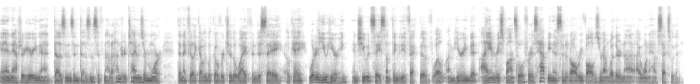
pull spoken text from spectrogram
And after hearing that dozens and dozens, if not a hundred times or more, then I feel like I would look over to the wife and just say, okay, what are you hearing? And she would say something to the effect of, well, I'm hearing that I am responsible for his happiness and it all revolves around whether or not I want to have sex with him.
